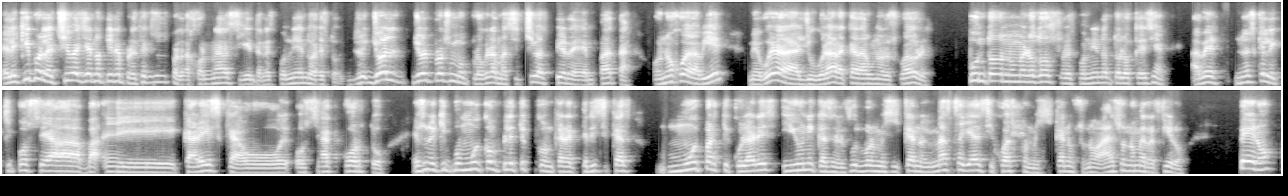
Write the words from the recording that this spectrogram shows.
El equipo de las Chivas ya no tiene pretextos para la jornada siguiente, respondiendo a esto. Yo, yo, el próximo programa, si Chivas pierde, empata o no juega bien, me voy a yugular a cada uno de los jugadores. Punto número dos, respondiendo a todo lo que decían a ver, no es que el equipo sea eh, carezca o, sea corto, es un equipo muy completo y con características muy particulares y únicas en el fútbol mexicano, y más allá de si juegas con mexicanos o no, a eso no me refiero. Pero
